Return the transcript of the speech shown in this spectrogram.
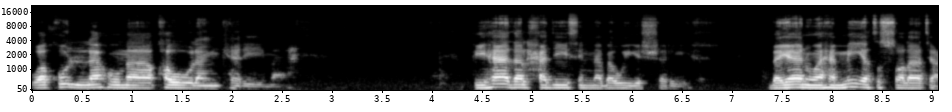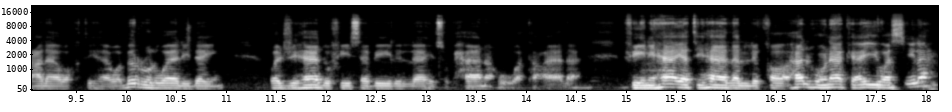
وقل لهما قولا كريما. في هذا الحديث النبوي الشريف. بيان أهمية الصلاة على وقتها وبر الوالدين والجهاد في سبيل الله سبحانه وتعالى في نهاية هذا اللقاء هل هناك أي أسئلة؟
